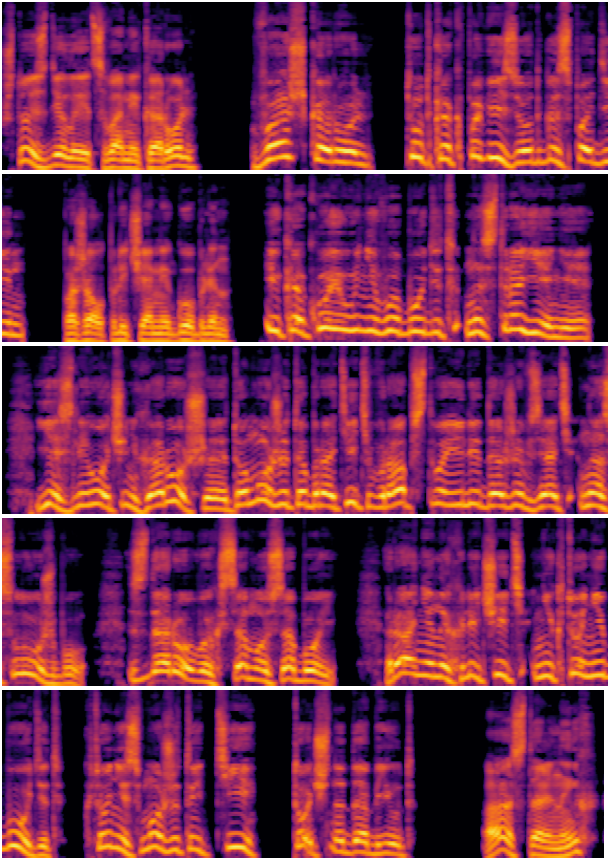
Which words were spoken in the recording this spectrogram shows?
что сделает с вами король?» «Ваш король? Тут как повезет, господин», — пожал плечами гоблин. «И какое у него будет настроение? Если очень хорошее, то может обратить в рабство или даже взять на службу. Здоровых, само собой. Раненых лечить никто не будет. Кто не сможет идти, точно добьют». «А остальных?»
